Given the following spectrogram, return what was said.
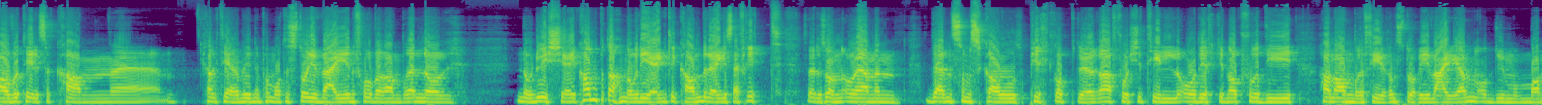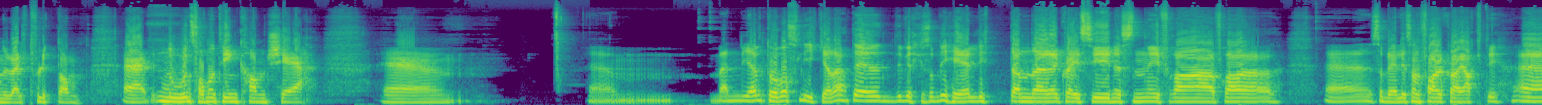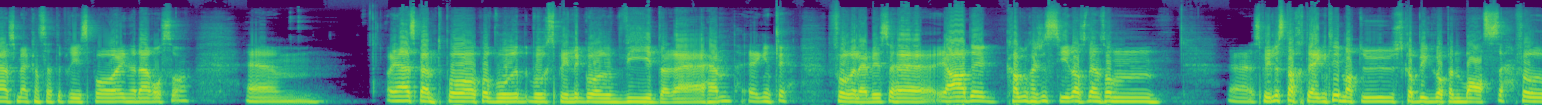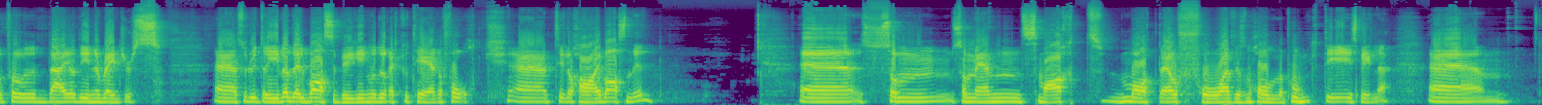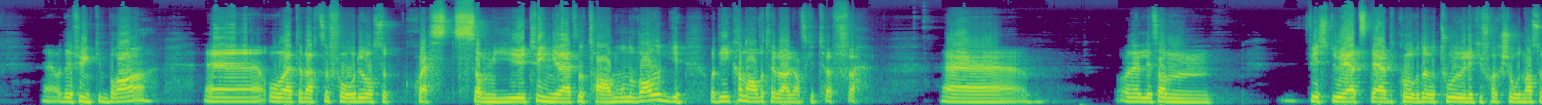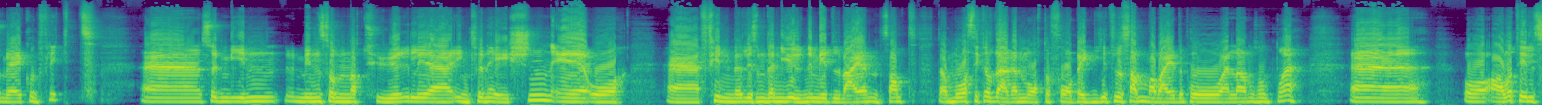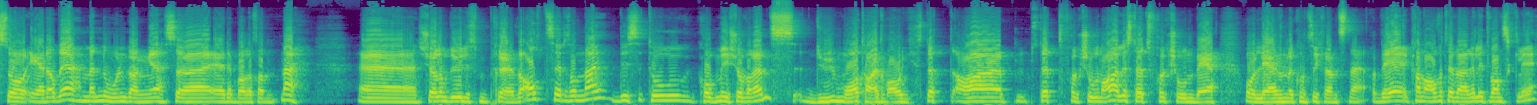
av og til så kan eh, karakterene dine på en måte stå i veien for hverandre når når du ikke er i kamp, da, når de egentlig kan bevege seg fritt, så er det sånn Å ja, men den som skal pirke opp døra, får ikke til å dyrke den opp fordi han andre fyren står i veien, og du må manuelt flytte han. Eh, noen sånne ting kan skje. Eh, eh, men jevnt over så liker jeg det. det. virker som de har litt den der crazinessen ifra, fra eh, Som er litt sånn Far Cry-aktig, eh, som jeg kan sette pris på inni der også. Um, og jeg er spent på, på hvor, hvor, spillet går videre hen, egentlig. Foreløpig så Ja, det kan vi kanskje si det. Altså, det er en sånn eh, Spillet starter egentlig med at du skal bygge opp en base for, for deg og dine rangers. Eh, så du driver en del basebygging, og du rekrutterer folk eh, til å ha i basen din. Eh, som, som er en smart måte å få et liksom holdepunkt i, i spillet. Eh, og det funker bra. Eh, og etter hvert så får du også quests som tvinger deg til å ta noen valg, og de kan av og til være ganske tøffe. Eh, og det er litt sånn Hvis du er et sted hvor det er to ulike fraksjoner som er i konflikt, eh, så min, min sånn naturlige inclination er å eh, finne liksom den gylne middelveien. sant? Det må sikkert være en måte å få begge til å samarbeide på, eller noe sånt noe. Eh, og av og til så er det det, men noen ganger så er det bare sånn Nei. Eh, selv om du liksom prøver alt, så er det sånn Nei, disse to kommer ikke overens. Du må ta et valg. Støtt, A, støtt fraksjon A eller støtt fraksjon B, og leve med konsekvensene. Og Det kan av og til være litt vanskelig,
